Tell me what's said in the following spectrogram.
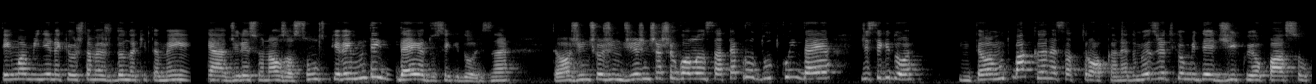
Tem uma menina que hoje está me ajudando aqui também a direcionar os assuntos, porque vem muita ideia dos seguidores, né? Então a gente hoje em dia a gente já chegou a lançar até produto com ideia de seguidor. Então é muito bacana essa troca, né? Do mesmo jeito que eu me dedico e eu passo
